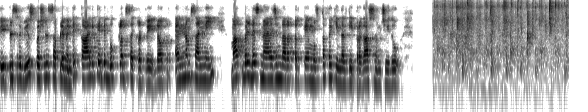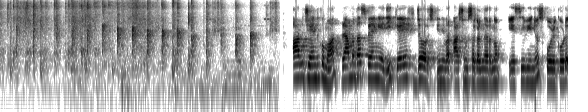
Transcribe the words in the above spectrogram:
People's Review special supplement Calicut book club secretary doctor N M Sunny Mac Builders managing director K മുസ്തഫയ്ക്ക് നൽകി പ്രകാശനം ചെയ്തു. R. Jayanthkumar Ramadas Vengeri K. F. George എന്നിവർ ആശംസകൾ നേർന്നു. A C V news Kozhikode.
